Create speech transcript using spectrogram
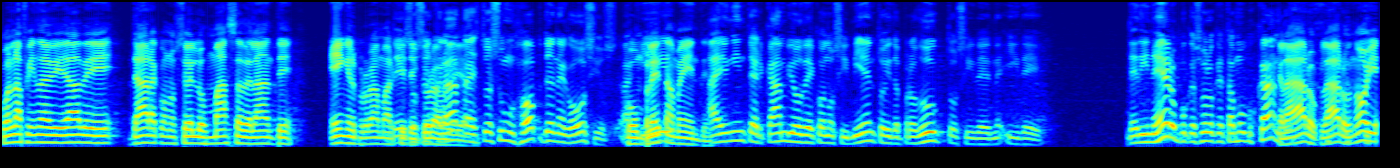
con la finalidad de dar a conocerlos más adelante en el programa De eso se Arquitectura trata. Esto es un hub de negocios. Aquí Completamente. Hay un intercambio de conocimiento y de productos y de, y de de dinero, porque eso es lo que estamos buscando. Claro, claro. No, y,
